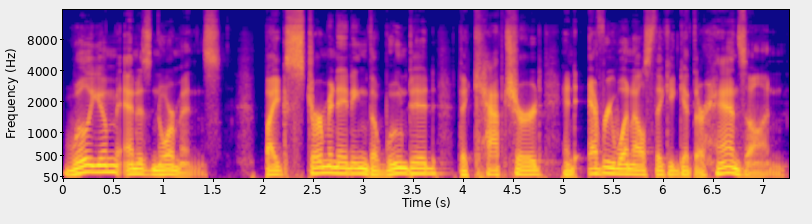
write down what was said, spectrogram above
William and his Normans, by exterminating the wounded, the captured, and everyone else they could get their hands on,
